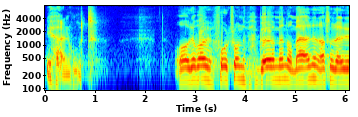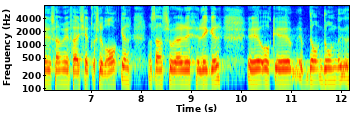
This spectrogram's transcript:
i Hernhut. Och det var folk från Böhmen och Mähren, alltså där liksom ungefär Tjeckoslovakien, någonstans tror jag det ligger. Eh, och eh, de, de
